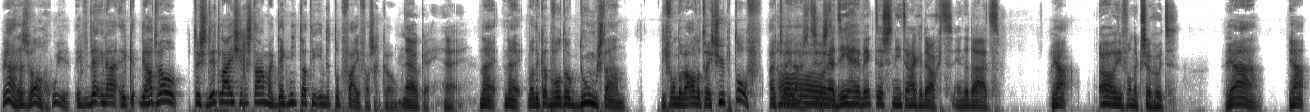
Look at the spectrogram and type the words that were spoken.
Ja, dat is wel een goeie. Ik denk, nou, ik, die had wel tussen dit lijstje gestaan, maar ik denk niet dat hij in de top 5 was gekomen. Nee, oké. Nee. Nee, nee. Want ik had bijvoorbeeld ook Doom staan. Die vonden we alle twee super tof uit 2016. Oh, ja, die heb ik dus niet aan gedacht, inderdaad. Ja. Oh, die vond ik zo goed. Ja, ja.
